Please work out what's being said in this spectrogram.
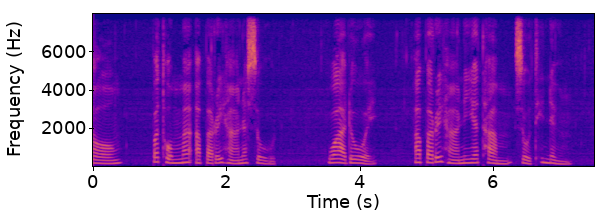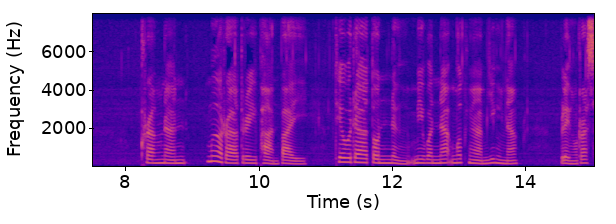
2. ปฐมมะอปริหานสูตร ว่าด้วย อปริหานิยธรรมสูตรที่หนึ่ง ครั้งนั้น เมื่อราตรีผ่านไป เทวดาตนหนึ่งมีวันณะงดงามยิ่งนัก เปล่งรัศ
